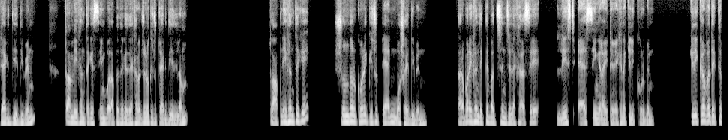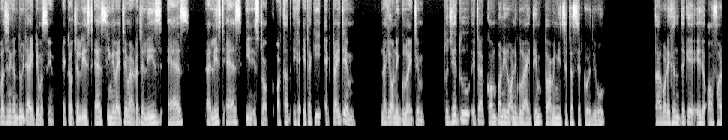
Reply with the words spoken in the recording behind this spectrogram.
ট্যাগ দিয়ে দিবেন। তো আমি এখান থেকে সিম্বল আপনাদেরকে দেখানোর জন্য কিছু ট্যাগ দিয়ে দিলাম। তো আপনি এখান থেকে সুন্দর করে কিছু ট্যাগ বসাই দিবেন। তারপর এখানে দেখতে পাচ্ছেন যে লেখা আছে লিস্ট অ্যাজ সিঙ্গেল আইটেম এখানে ক্লিক করবেন। ক্লিক করার পর দেখতে পাচ্ছেন এখানে দুইটা আইটেম আছে। একটা হচ্ছে লিস্ট অ্যাজ সিঙ্গেল আইটেম আর একটা হচ্ছে লিজ as list as in stock অর্থাৎ এটা কি একটা আইটেম নাকি অনেকগুলো আইটেম তো যেহেতু এটা কোম্পানির অনেকগুলো আইটেম তো আমি নিচেটা সেট করে দিব। তারপর এখান থেকে এই যে অফার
